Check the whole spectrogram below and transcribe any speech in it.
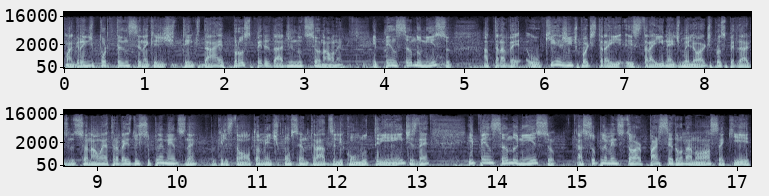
uma grande importância, né, que a gente tem que dar é prosperidade nutricional, né? E pensando nisso, através o que a gente pode extrair, extrair, né, de melhor de prosperidade nutricional é através dos suplementos, né? Porque eles estão altamente concentrados ali com nutrientes, né? E pensando nisso, a Supplement Store, parceirona nossa aqui,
